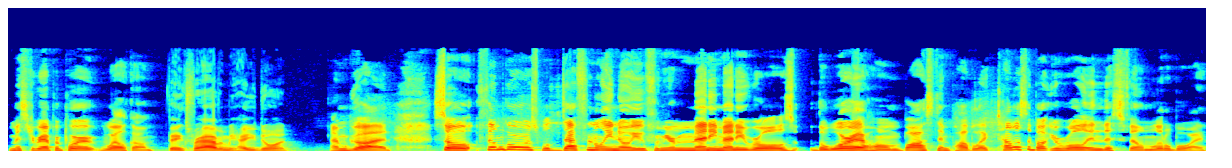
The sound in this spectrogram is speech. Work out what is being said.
Mr. Rapaport, welcome. Thanks for having me. How you doing? I'm good. So, filmgoers will definitely know you from your many, many roles The War at Home, Boston Public. Tell us about your role in this film, Little Boy.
